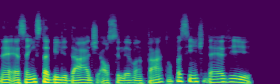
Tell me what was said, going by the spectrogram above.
né, essa instabilidade ao se levantar, então o paciente deve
